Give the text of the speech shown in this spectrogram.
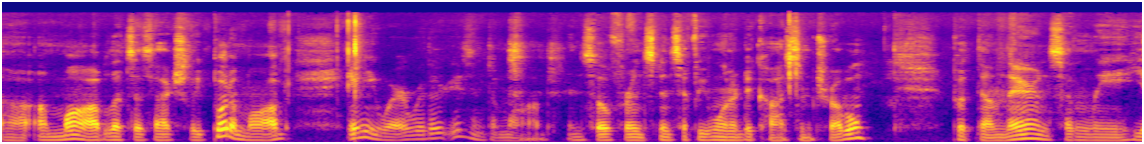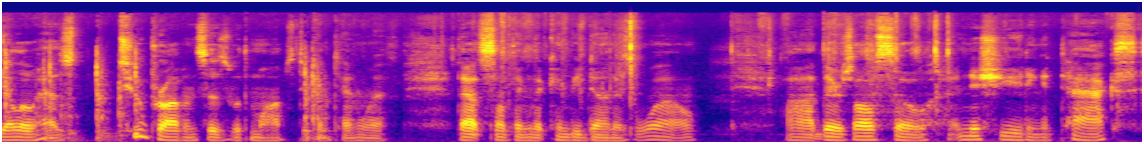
Uh, a mob lets us actually put a mob anywhere where there isn't a mob. And so, for instance, if we wanted to cause some trouble, put them there, and suddenly yellow has two provinces with mobs to contend with. That's something that can be done as well. Uh, there's also initiating attacks.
